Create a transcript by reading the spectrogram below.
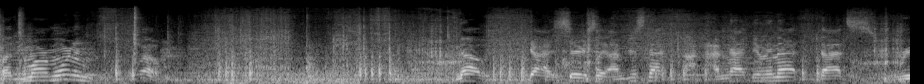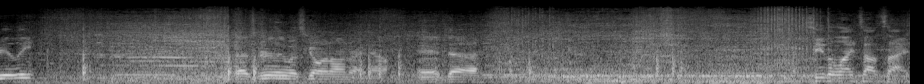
But tomorrow morning, whoa. No, guys, seriously, I'm just not. I'm not doing that. That's really, that's really what's going on right now. And uh, see the lights outside.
